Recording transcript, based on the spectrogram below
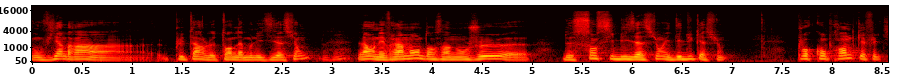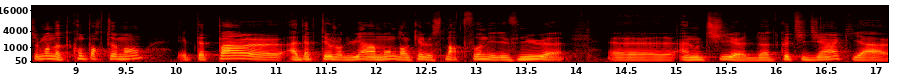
on viendra plus tard le temps de la monétisation. Là, on est vraiment dans un enjeu de sensibilisation et d'éducation pour comprendre qu'effectivement, notre comportement est peut-être pas euh, adapté aujourd'hui à un monde dans lequel le smartphone est devenu euh, euh, un outil de notre quotidien qui a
